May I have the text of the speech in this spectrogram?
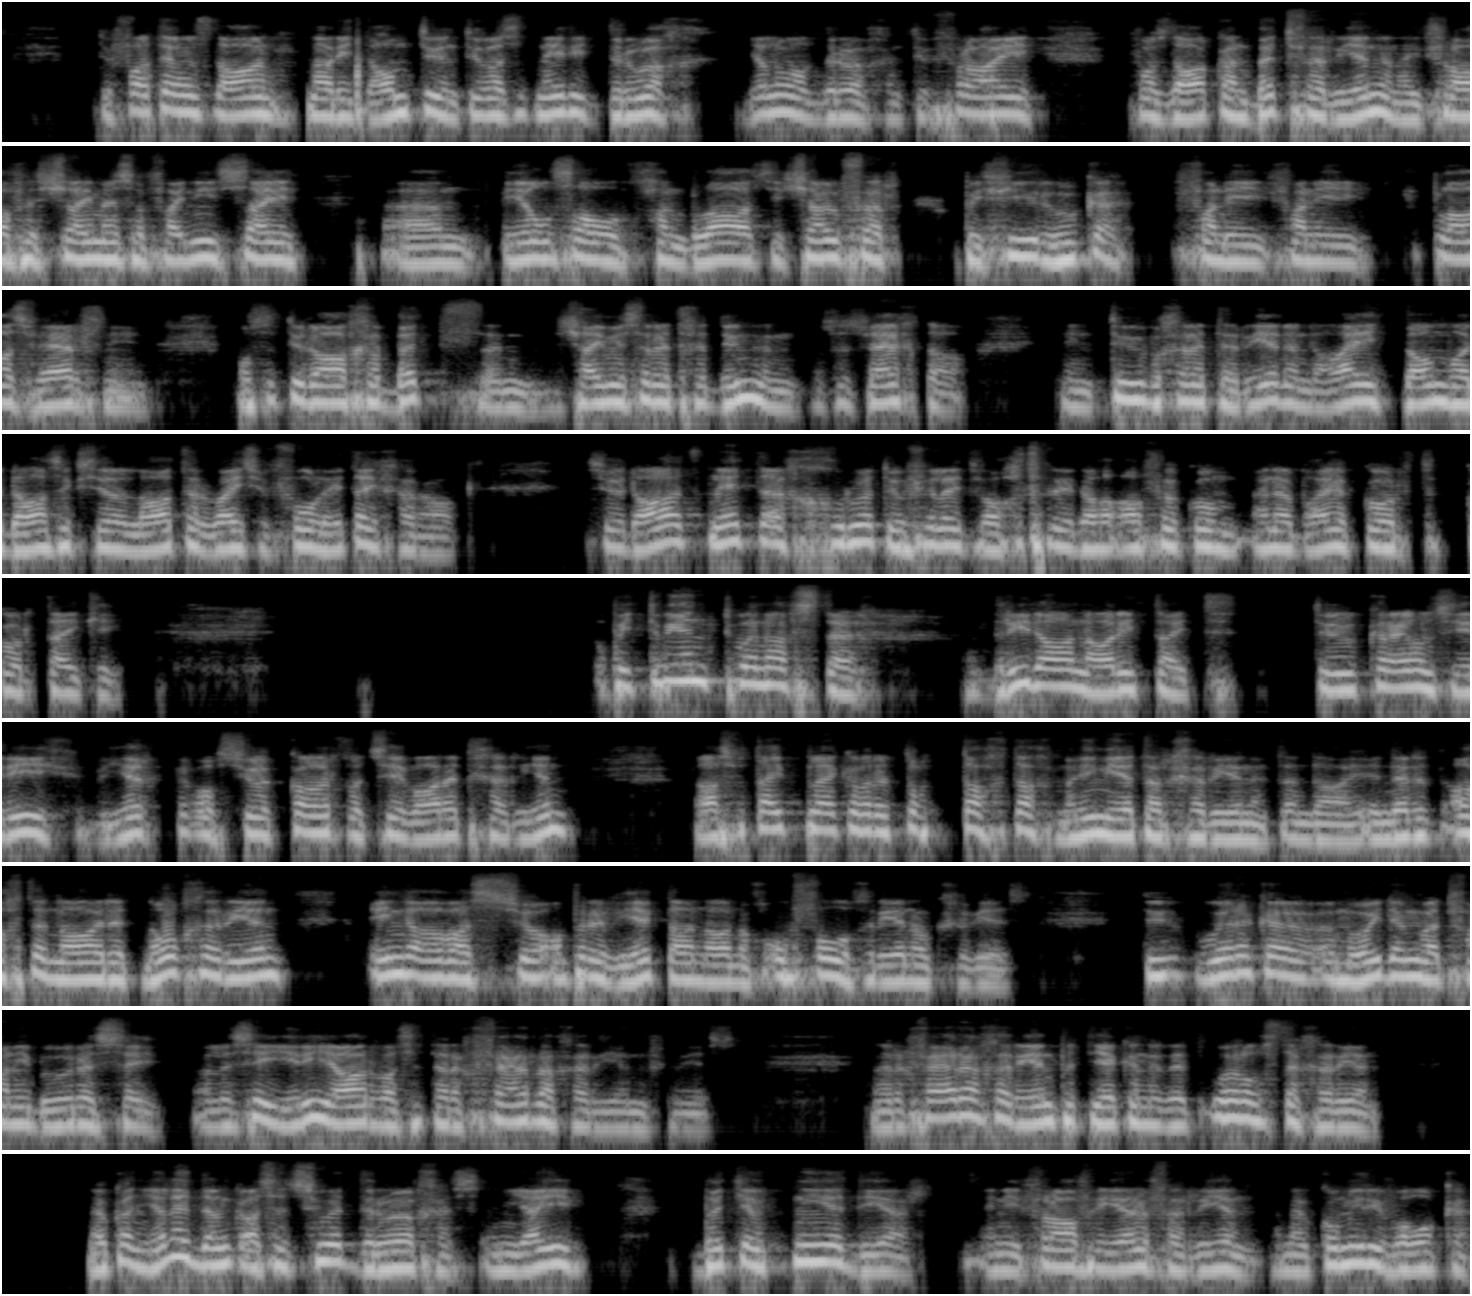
Toe vat hy ons daar na die dam toe en toe was dit net die droog, heeltemal droog en toe vra hy of ons daar kan bid vir reën en hy vra vir Seamus of hy nie sy ehm um, beel sal gaan blaas die sjoufer op die vier hoeke van die van die plaaswerf nie. Ons het toe daar gebid en Seamus het dit gedoen en ons is weg daar. En toe begin dit te reën en daai dam wat daar ek sê later wys hoe vol het hy geraak. So daar het net 'n groot hoeveelheid water het daar afgekom in 'n baie kort kort tydjie. Op die 22ste 3 dae na die tyd toe kry ons hierdie weer op so 'n kaart wat sê waar dit gereën. Daar's baie plekke waar dit tot 80 mm gereën het in daai en dit het agterna het dit nog gereën en daar was so amper 'n week daarna nog opvolg reën ook geweest toe hoor ek 'n mooi ding wat van die boere sê hulle sê hierdie jaar was dit 'n regverdige reën geweest 'n regverdige reën beteken dit het oralste gereën nou kan jy dink as dit so droog is en jy bid jou knieë deur en jy vra vir die Here vir reën en nou kom hierdie wolke.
